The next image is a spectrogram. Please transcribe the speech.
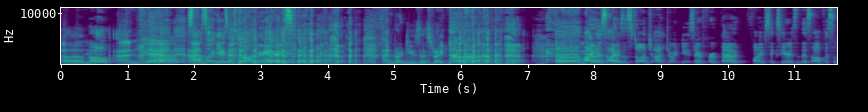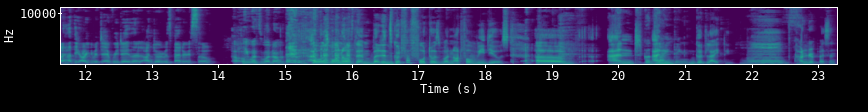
Um, Oh. and Yeah. Samsung users long ears. Android users right now. I was I was a staunch Android user for about five six years in this office, and I had the argument every day that Android was better. So He was one of them. I was one of them, but it's good for photos, but not for videos. Um, and Good and lighting. Good lighting. Mm. Hundred percent.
